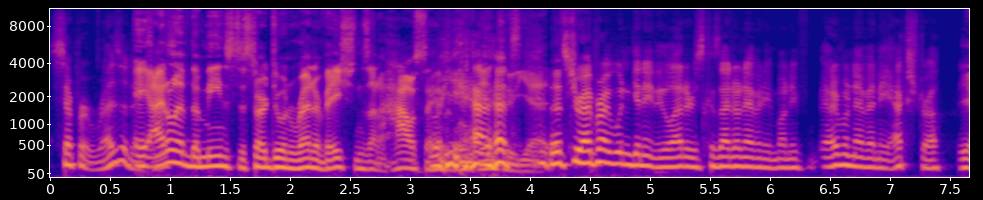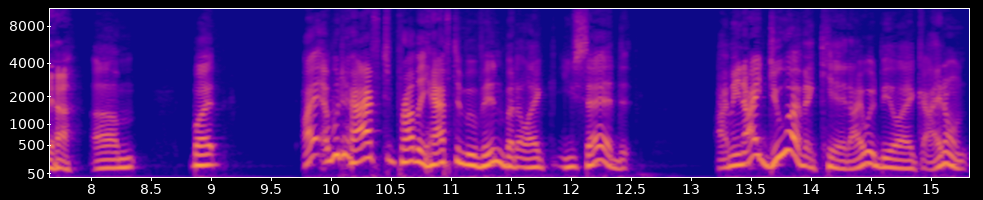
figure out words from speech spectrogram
separate residences. Hey, I don't have the means to start doing renovations on a house I haven't yeah, moved that's, yet. that's true. I probably wouldn't get any letters because I don't have any money. For, I wouldn't have any extra. Yeah. Um, but I, I would have to probably have to move in. But like you said, I mean, I do have a kid. I would be like, I don't,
